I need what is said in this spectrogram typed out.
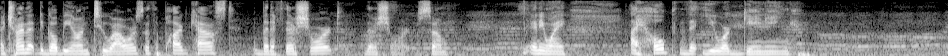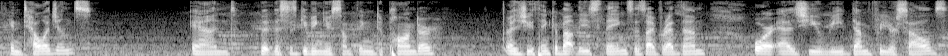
I try not to go beyond two hours with a podcast, but if they're short, they're short. So, anyway, I hope that you are gaining intelligence and that this is giving you something to ponder as you think about these things as I've read them or as you read them for yourselves.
